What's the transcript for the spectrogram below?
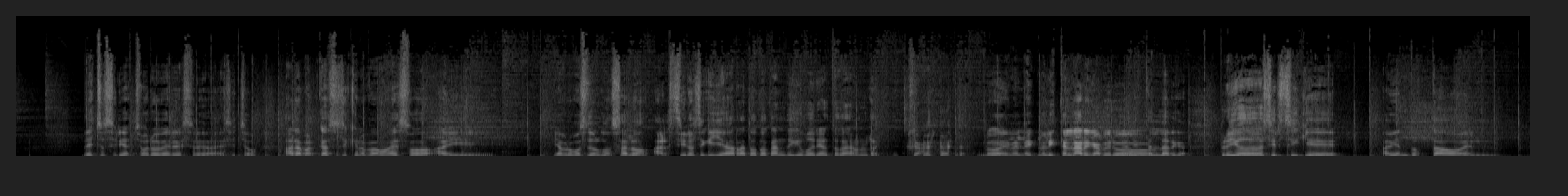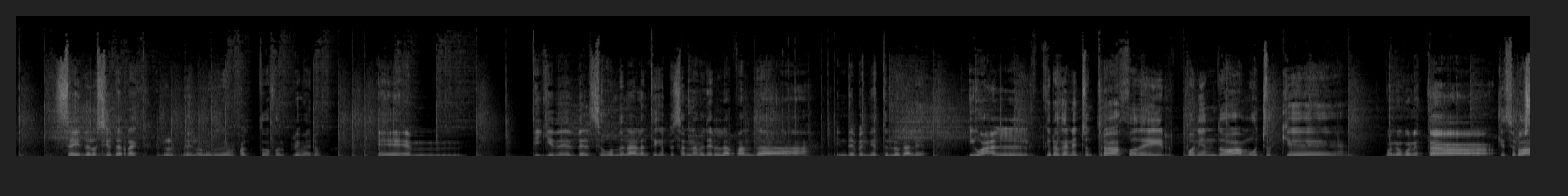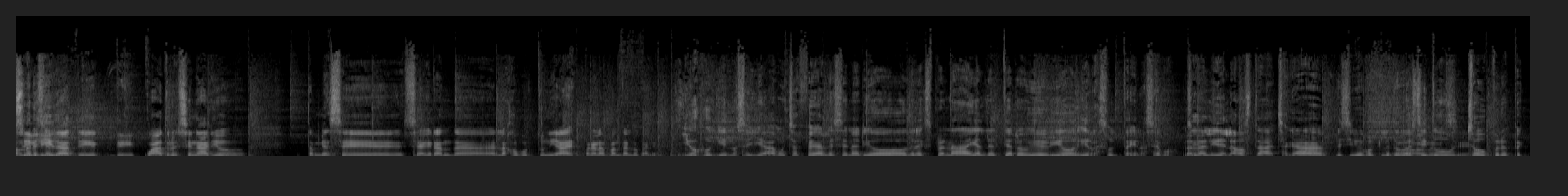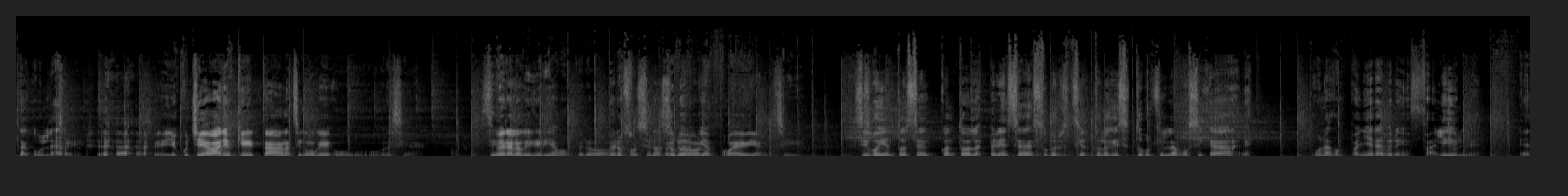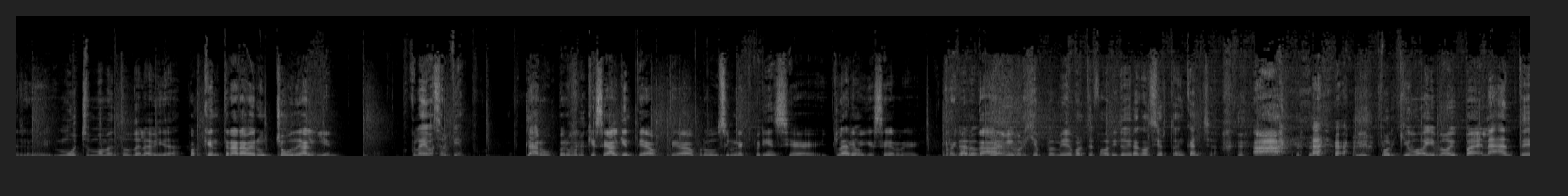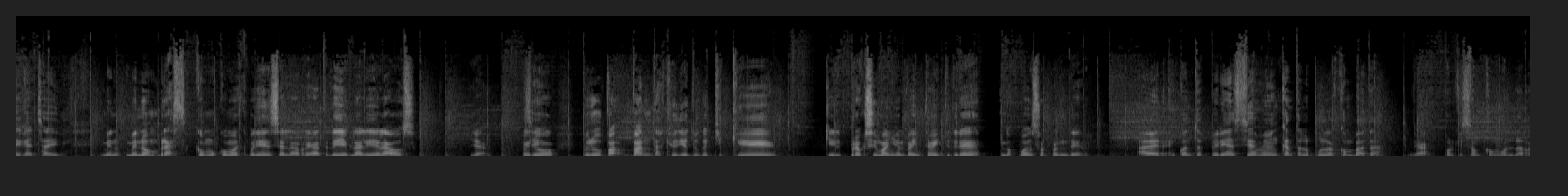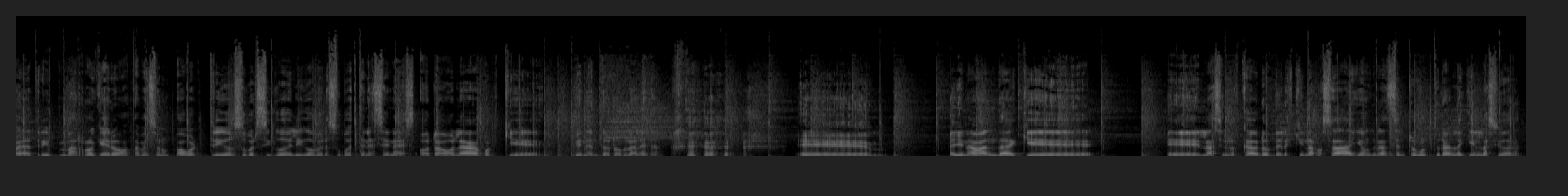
De hecho, sería choro ver ese, ese show. Ahora, para el caso, si es que nos vamos a eso, hay. Y a propósito del Gonzalo, al sí no sé que lleva rato tocando y que podría tocar en el rey. Claro. No, la, la- la lista es larga, pero... La lista es larga. Pero yo debo decir, sí, que habiendo estado en 6 de los 7 rec, lo- el único que me faltó fue el primero. em, y que desde el segundo en adelante que empezaron a meter las bandas independientes locales, igual creo que han hecho un trabajo de ir poniendo a muchos que Bueno, con esta Que se posibilidad de, de cuatro escenarios, también se, se agranda las oportunidades para las bandas locales. Y ojo que no se lleva mucha fe al escenario de la explanada y al del Teatro Bio Bio y resulta que no sé, po, la Sí. Lali de la O estaba achacada al principio porque le tocó y tuvo un show pero espectacular. Sí, yo escuché a varios que estaban así como que, uh, decía, no era lo que queríamos, pero... Pero funcionó súper bien, fue bien, sí. Sí, pues y entonces en cuanto a la experiencia es súper cierto lo que dices tú porque la música es una compañera pero infalible en Sí. muchos momentos de la vida. ¿Por qué entrar a ver un show de alguien? Porque la iba a pasar bien. Claro, pero porque si alguien te va, te va a producir una experiencia que Claro. tiene que ser eh, Claro, recordada. y a mí, por ejemplo, mi deporte favorito es ir a conciertos en cancha. Ah, porque voy y me voy para adelante, ¿cachai? me, me nombras como, como experiencia la Reatriz, Lali de la Oz. ¿Ya? Pero, pero ba- bandas que día tú cachis que, que el próximo año, el 2023, nos pueden sorprender. A ver, en cuanto a experiencia, a mí me encantan los Pulgar Combata. ¿Ya? Porque son como un la Red Trip más rockero, también son un power trio súper psicodélico, pero su puesta en escena es otra ola porque vienen de otro planeta. Eh, hay una banda que eh, la hacen los cabros de la Esquina Rosada, que es un gran centro cultural aquí en la ciudad.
